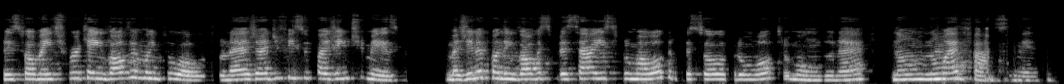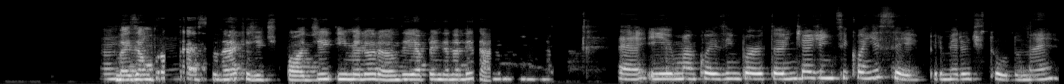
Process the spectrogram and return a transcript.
principalmente porque envolve muito o outro, né? Já é difícil com a gente mesmo. Imagina quando envolve expressar isso para uma outra pessoa, para um outro mundo, né? Não, não é fácil mesmo. Uhum. Mas é um processo, né? Que a gente pode ir melhorando e aprendendo a lidar. É, e uma coisa importante é a gente se conhecer, primeiro de tudo, né?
